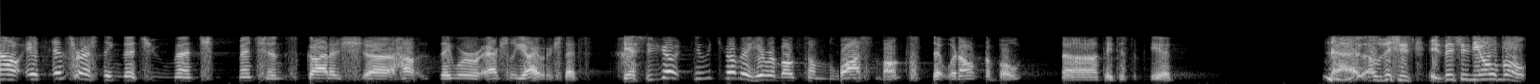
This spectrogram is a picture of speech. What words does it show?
Now, it's interesting that you men- mentioned Scottish, uh, how they were actually Irish. That's Yes. Did you, did you ever hear about some lost monks that went out in a boat? Uh, they disappeared. No. Oh, this is is this in your book?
